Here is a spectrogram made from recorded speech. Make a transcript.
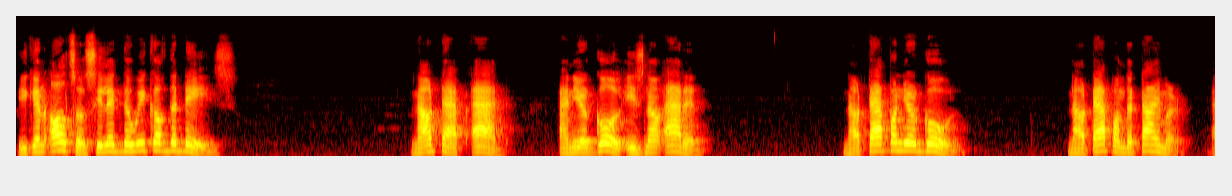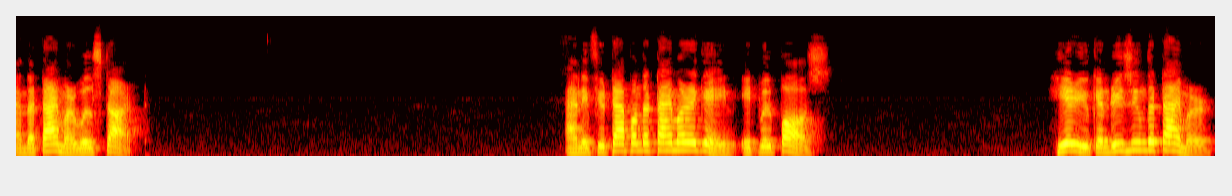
You can also select the week of the days. Now tap add and your goal is now added. Now tap on your goal. Now tap on the timer and the timer will start. And if you tap on the timer again, it will pause. Here you can resume the timer.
